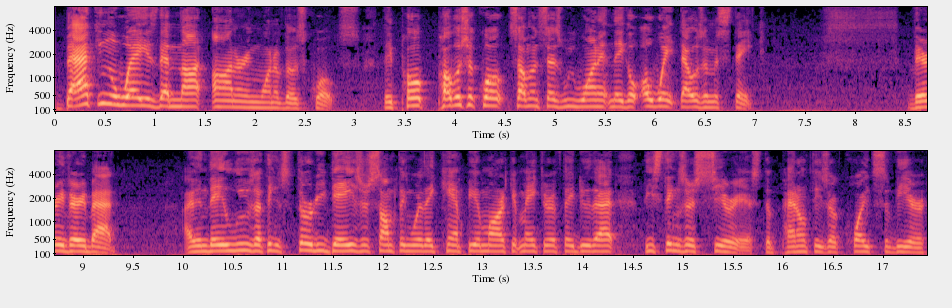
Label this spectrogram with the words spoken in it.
Backing away is them not honoring one of those quotes. They publish a quote, someone says we want it, and they go, oh, wait, that was a mistake. Very, very bad. I mean, they lose, I think it's 30 days or something where they can't be a market maker if they do that. These things are serious. The penalties are quite severe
